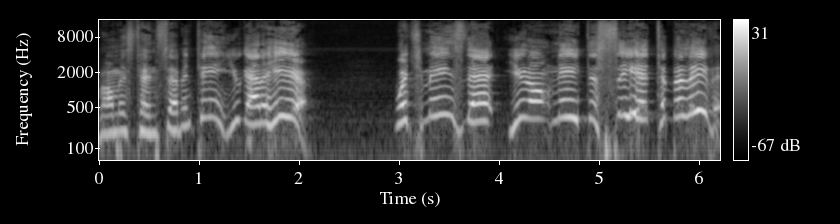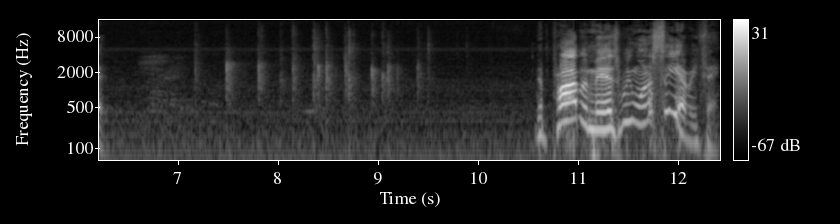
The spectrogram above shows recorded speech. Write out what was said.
Romans 10 17. You got to hear. Which means that you don't need to see it to believe it. The problem is we want to see everything.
